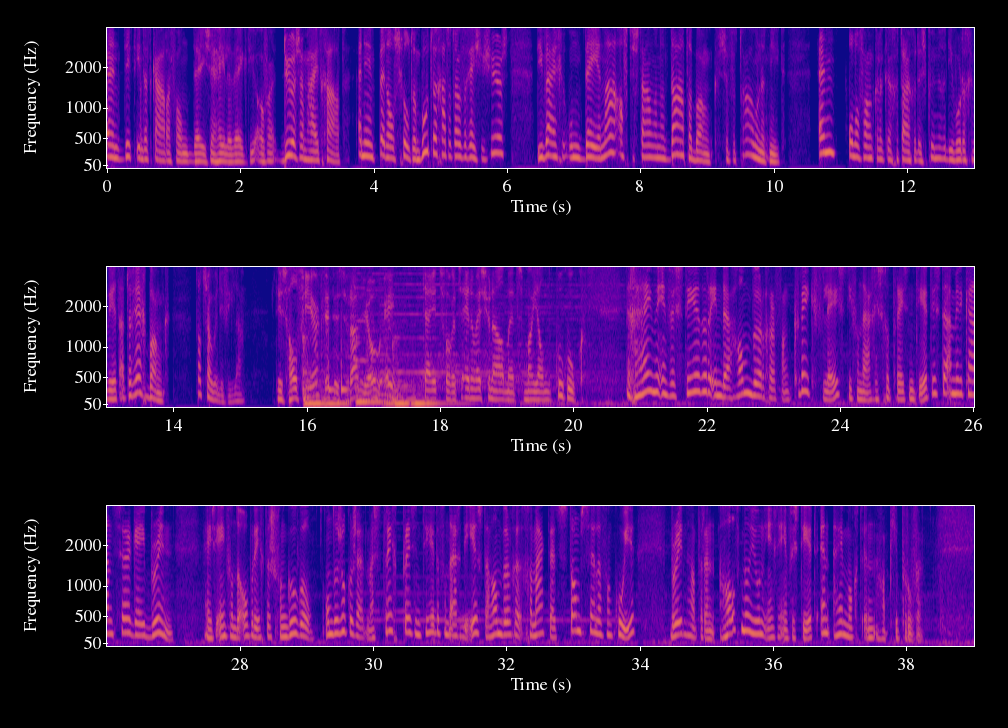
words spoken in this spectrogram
En dit in het kader van deze hele week die over duurzaamheid gaat. En in het panel Schuld en Boete gaat het over rechercheurs... die weigeren om DNA af te staan aan een databank. Ze vertrouwen het niet. En onafhankelijke getuigendeskundigen die worden geweerd uit de rechtbank. Dat zo in de villa. Het is half vier. Dit is Radio 1. Tijd voor het NOS-journaal met Marjan Koekoek. De geheime investeerder in de hamburger van kweekvlees... die vandaag is gepresenteerd, is de Amerikaan Sergey Brin. Hij is een van de oprichters van Google. Onderzoekers uit Maastricht presenteerden vandaag de eerste hamburger... gemaakt uit stamcellen van koeien. Brin had er een half miljoen in geïnvesteerd... en hij mocht een hapje proeven.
